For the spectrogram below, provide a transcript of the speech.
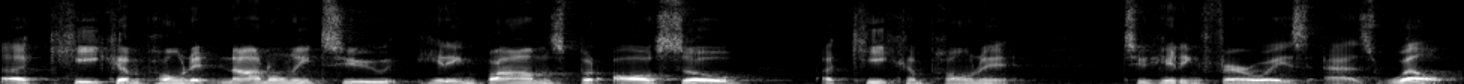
a key component not only to hitting bombs, but also a key component to hitting fairways as well.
